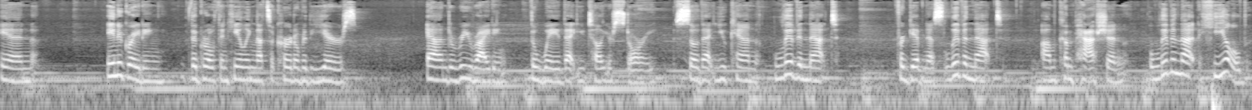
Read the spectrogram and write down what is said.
in integrating the growth and healing that's occurred over the years and rewriting the way that you tell your story so that you can live in that forgiveness, live in that um, compassion, live in that healed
